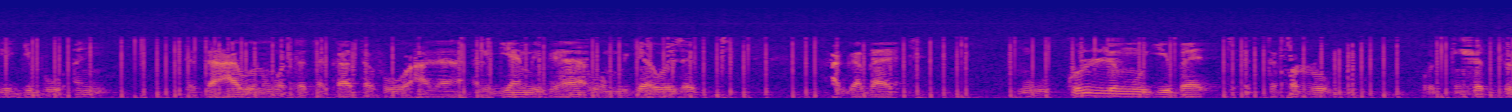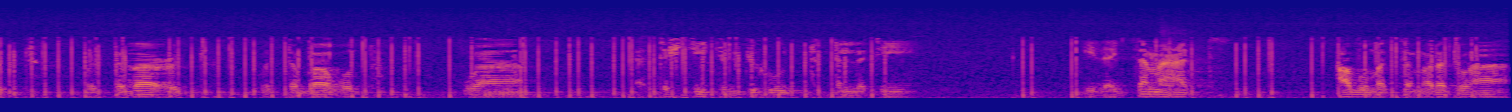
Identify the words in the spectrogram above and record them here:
يجب أن تتعاونوا وتتكاتفوا على القيام بها ومجاوزة عقبات كل موجبات التفرق والتشتت والتباعد والتباغض وتشتيت الجهود التي إذا اجتمعت عظمت ثمرتها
